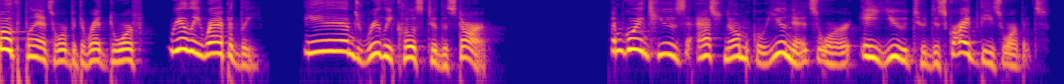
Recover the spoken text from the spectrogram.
Both planets orbit the red dwarf really rapidly, and really close to the star. I'm going to use astronomical units, or AU, to describe these orbits,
